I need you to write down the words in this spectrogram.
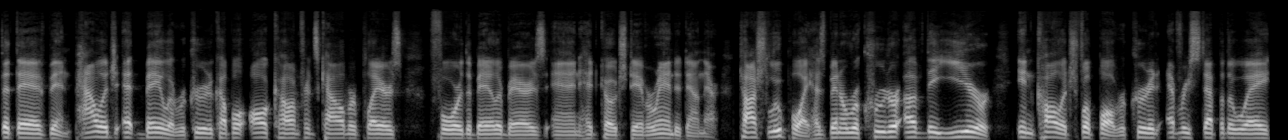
that they have been. Powledge at Baylor recruited a couple all conference caliber players for the Baylor Bears and head coach Dave Aranda down there. Tosh Lupoi has been a recruiter of the year in college football, recruited every step of the way.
